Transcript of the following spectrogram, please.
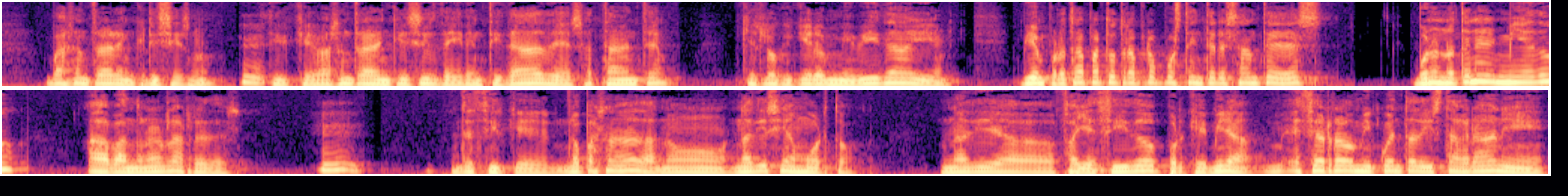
vas a entrar en crisis, ¿no? Mm. Es decir, que vas a entrar en crisis de identidad, de exactamente qué es lo que quiero en mi vida y... Bien, por otra parte, otra propuesta interesante es, bueno, no tener miedo a abandonar las redes. Mm. Es decir, que no pasa nada, no, nadie se ha muerto, nadie ha fallecido porque, mira, he cerrado mi cuenta de Instagram y,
